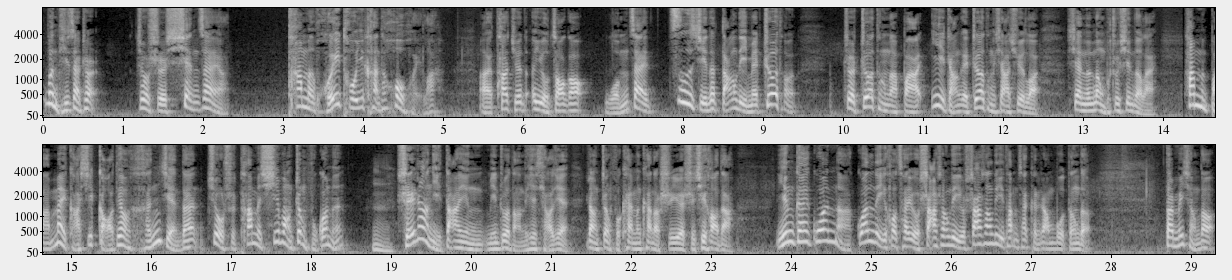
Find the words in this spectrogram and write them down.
问题在这儿，就是现在啊，他们回头一看，他后悔了啊，他觉得哎呦糟糕，我们在自己的党里面折腾，这折腾呢，把议长给折腾下去了，现在弄不出新的来。他们把麦卡锡搞掉很简单，就是他们希望政府关门。嗯，谁让你答应民主党那些条件，让政府开门看到十一月十七号的？应该关呐，关了以后才有杀伤力，有杀伤力他们才肯让步等等。但没想到，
